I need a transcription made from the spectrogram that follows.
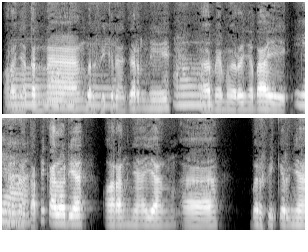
orangnya oh, tenang, okay. berpikirnya jernih, oh. uh, memorinya baik. Yeah. Ya. Nah, tapi kalau dia orangnya yang uh, berpikirnya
